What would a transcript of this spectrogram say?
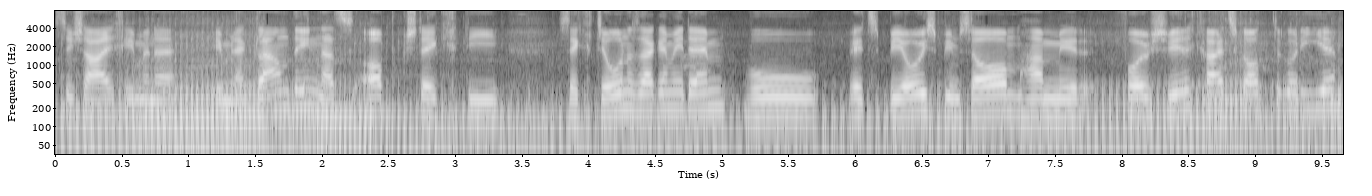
Es ist eigentlich in einem, in einem Gelände, hat abgesteckte Sektionen, sagen wir dem, wo jetzt bei uns beim SAM haben wir fünf Schwierigkeitskategorien.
